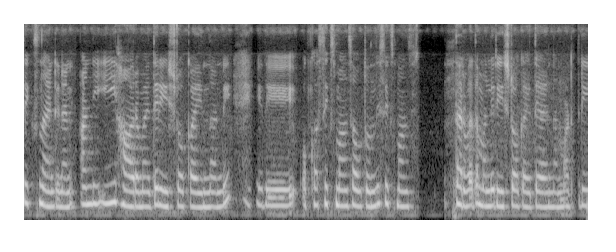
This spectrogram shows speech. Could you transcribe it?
Six ninety nine. And ఈ హారం అయితే రీస్టాక్ అయిందండి. ఇది ఒక సిక్స్ మంత్స్ అవుతుంది. సిక్స్ మంత్స్ తర్వాత మళ్ళీ రీస్టాక్ అయితే అయిందనమాట త్రీ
